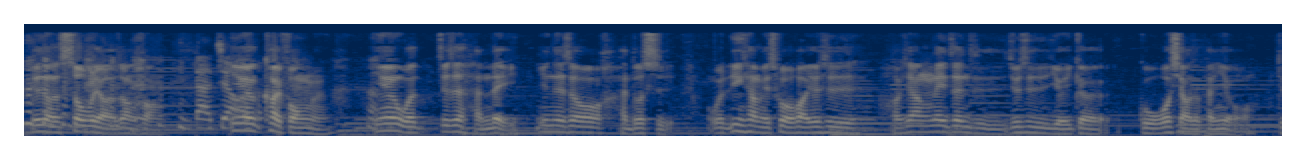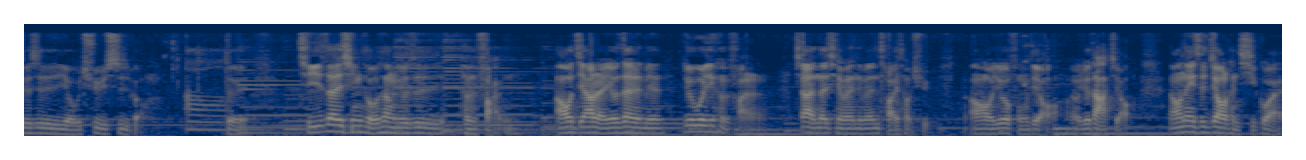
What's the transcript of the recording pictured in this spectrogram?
有种受不了的状况，大叫，因为快疯了，因为我就是很累，因为那时候很多事，我印象没错的话，就是好像那阵子就是有一个。国小的朋友就是有去世吧？哦，oh. 对，其实，在心头上就是很烦，然后家人又在那边，就我已经很烦了，家人在前面那边吵来吵去，然后我就疯掉，然后我就大叫，然后那一次叫得很奇怪，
